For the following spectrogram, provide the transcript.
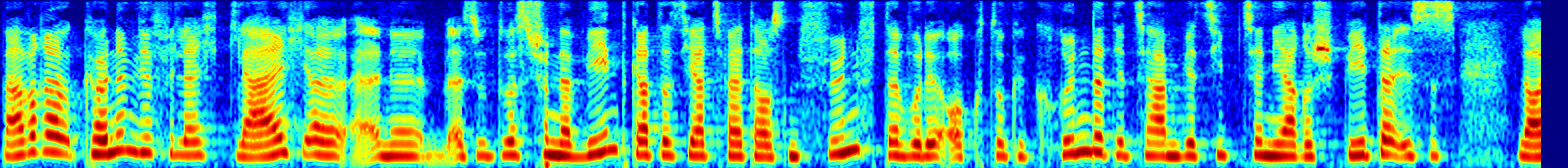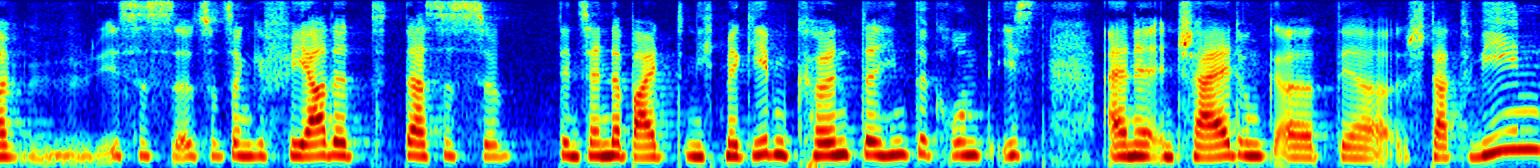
Barbara, können wir vielleicht gleich äh, eine, also du hast schon erwähnt, gerade das Jahr 2005, da wurde Okto gegründet. Jetzt haben wir 17 Jahre später, ist es, ist es sozusagen gefährdet, dass es äh, den Sender bald nicht mehr geben könnte. Hintergrund ist eine Entscheidung äh, der Stadt Wien,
